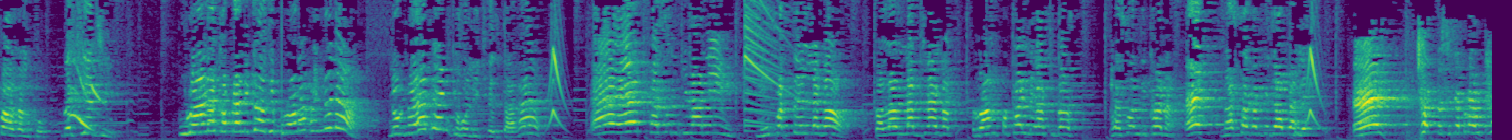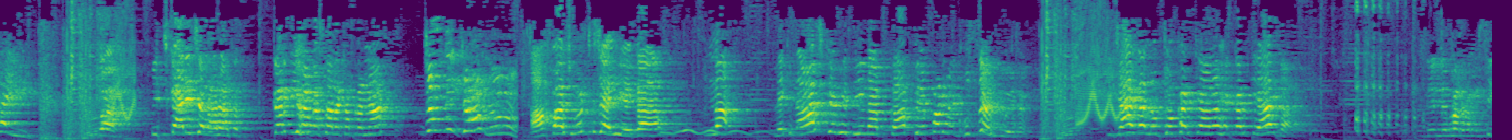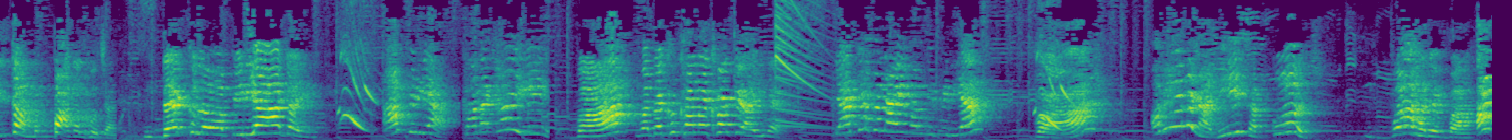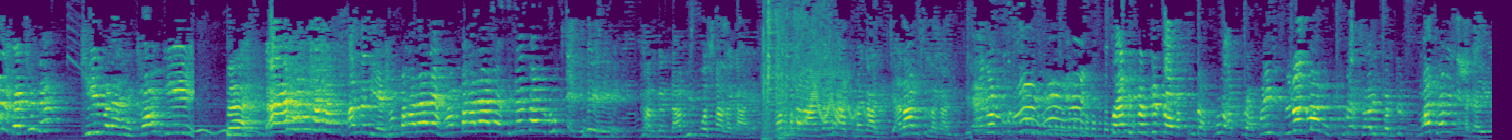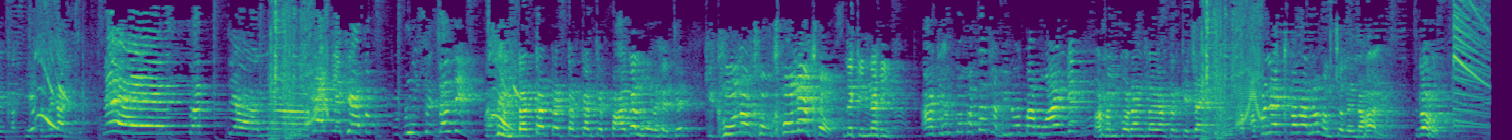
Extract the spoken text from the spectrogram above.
पागल को। देखिए जी, पुराना कपड़ा निकाल के पुराना पहनो ना। लोग नया पहन के होली खेलता है। फ़ैशन की मुँह पर तेल लगाओ, कलर लग जाएगा, रंग पकड़ लिया कि बस फ़ैशन दिखाना। ए, नाश्ता करके जाओ पहले। ए, छत से कपड़ा उठाई। वाह, पिचकारी चला रहा था। कर दिया होगा सारा कपड़ा ना जल्दी जाओ ना। आप आज उठ जाइएगा। ना, लेकिन आज के भी दिन आपका दिन भर हम इसी काम में पागल हो जाए। देख लो प्रिया आ गई। आप प्रिया खाना खाई? वाह वो देखो खाना खा के आई है। क्या क्या बनाई मम्मी प्रिया? वाह अभी बना ली सब कुछ? वाह अरे वाह। आओ बैठो ना खीर बना है खाओगी। वाह, आ, आ, आ, हम बाहर आ रहे हम बाहर आ रहे बिना घर गंदा भी पोछा लगा है। हम बाहर आ गए हाथ लगा हम टर टर टर टर करके पागल हो रहे थे कि खोना खाओ खोना खाओ लेकिन नहीं आगे हमको पता था, विनोद बाबू आएँगे और हमको रंग लगा करके जाएँगे। अपने खाना लो, हम चले नहाने। रहो।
